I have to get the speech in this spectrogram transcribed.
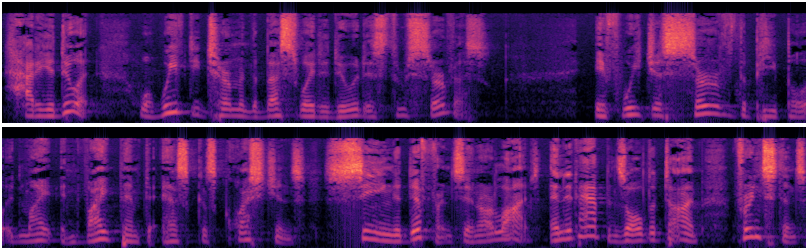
How do you do it? Well, we've determined the best way to do it is through service if we just serve the people, it might invite them to ask us questions, seeing a difference in our lives. And it happens all the time. For instance,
